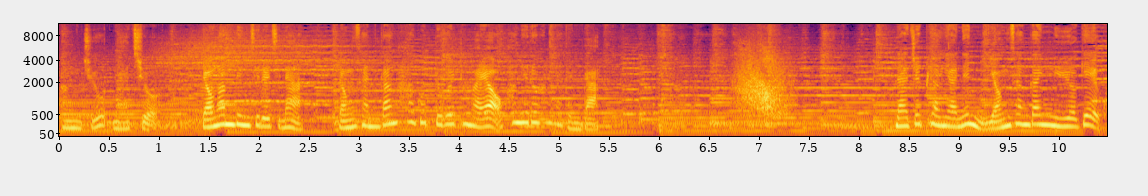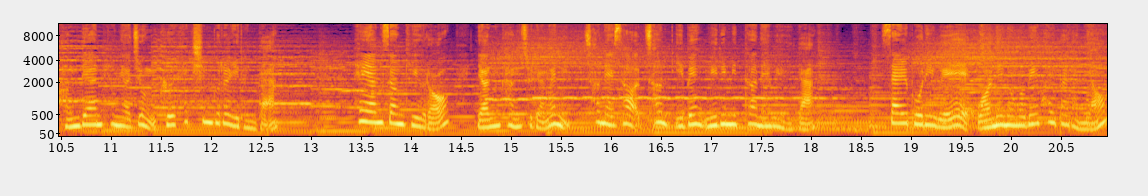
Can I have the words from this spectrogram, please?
광주, 나주, 영암 등지를 지나 영산강 하구뚝을 통하여 황해로 흘러든다. 나주 평야는 영산강 유역의 광대한 평야 중 그 핵심부를 이룬다. 해양성 기후로 연 강수량은 1000에서 1200mm 내외이다. 쌀 보리 외에 원예 농업이 활발하며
